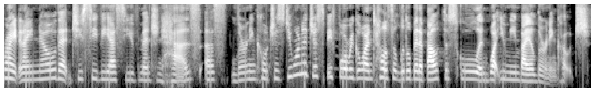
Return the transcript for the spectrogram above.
Right, and I know that GCVS you've mentioned has us learning coaches. Do you want to just before we go on tell us a little bit about the school and what you mean by a learning coach?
